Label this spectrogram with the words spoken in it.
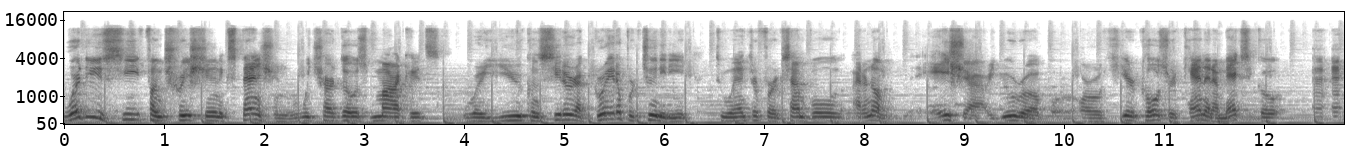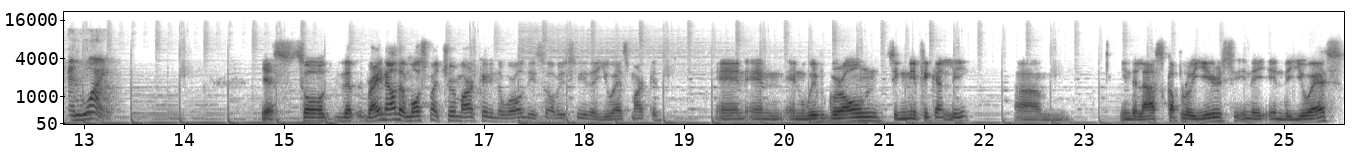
where do you see Funtrition expansion which are those markets where you consider a great opportunity to enter, for example, I don't know, Asia or Europe or, or here closer, Canada, Mexico, and why? Yes. So the, right now, the most mature market in the world is obviously the U.S. market, and and and we've grown significantly um, in the last couple of years in the in the U.S.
